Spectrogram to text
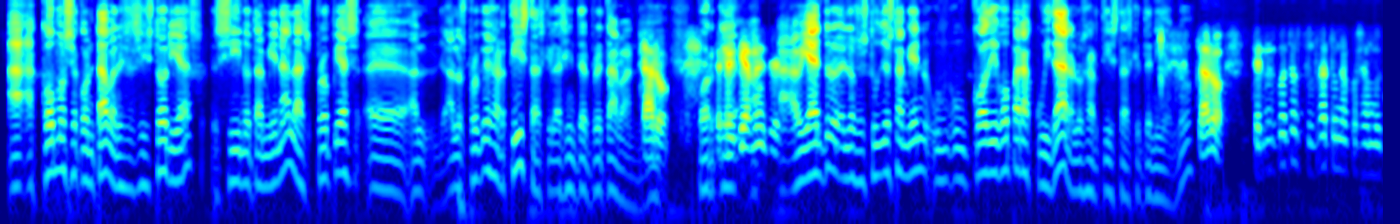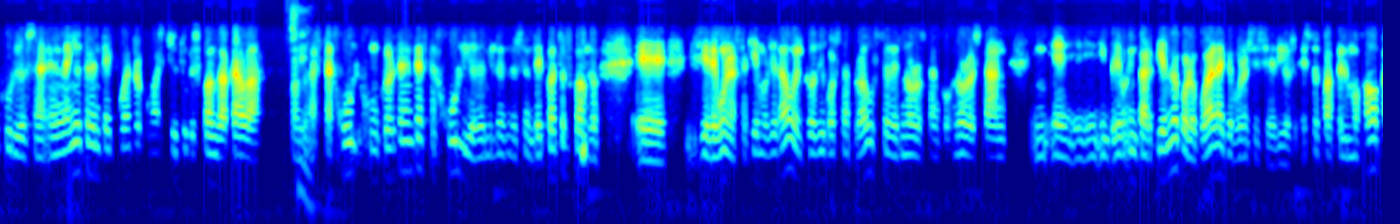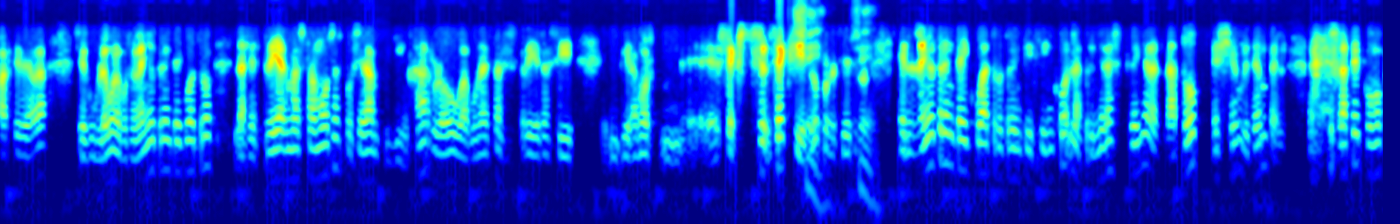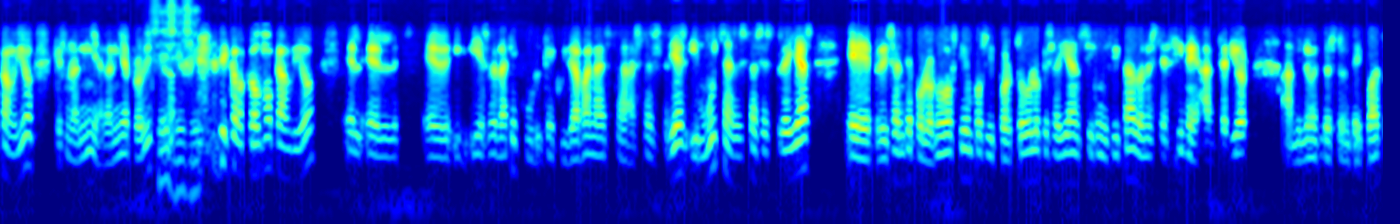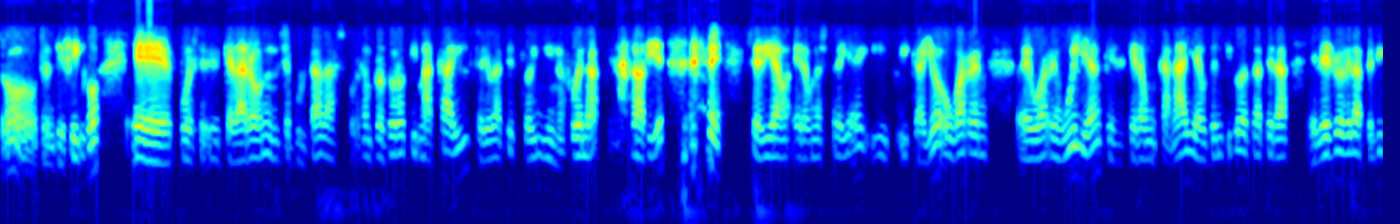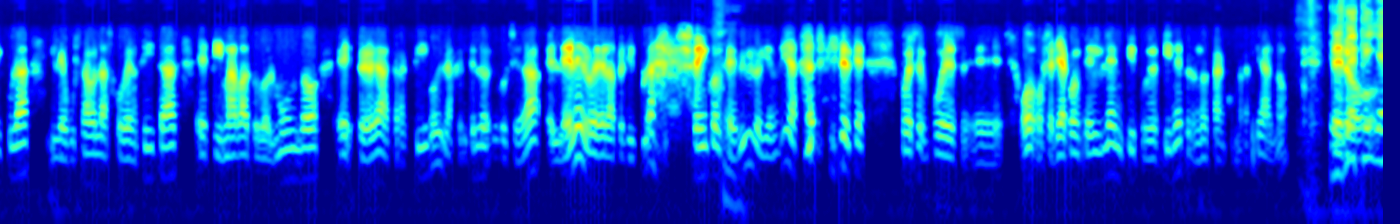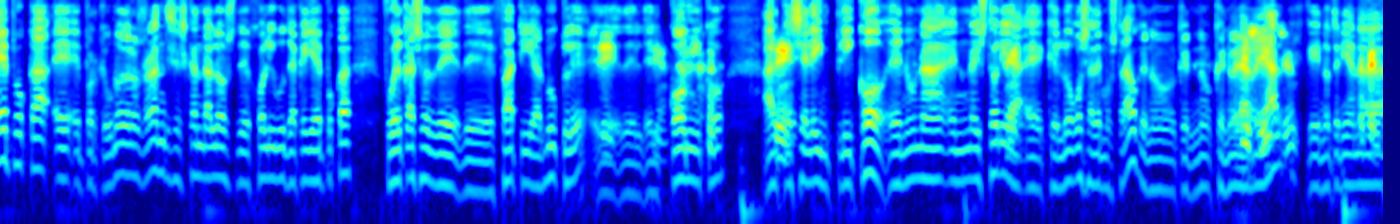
a, a cómo se contaban esas historias, sino también a las propias, eh, al- a, los propios artistas que las interpretaban. Claro, porque efectivamente. a- había dentro- en los estudios también un, un código para cuidar a los artistas que tenían, ¿no? Claro, ten en cuenta, tú trata una cosa muy curiosa. En el año 34, como has dicho tú, que es cuando acaba, cuando Sí. hasta julio, concretamente hasta julio de 1934 es cuando eh, dice, bueno, hasta aquí hemos llegado, el código está aprobado, ustedes no lo están no lo están eh, imp- impartiendo, con lo cual hay que ponerse serios. Esto es papel mojado, a partir de ahora se cumple. Bueno, pues en el año 34 las estrellas más famosas pues eran Jim Harlow o alguna de estas estrellas así, digamos, eh, sex- sexy, ¿no? Por decirlo. sí. En el año 34-35, la primera estrella, la, la top, es Shirley Temple. Fíjate cómo cambió, que es una niña, la niña prodigio. Sí, ¿no? sí, sí. Digo, cómo cambió el, el, el- y y es verdad que, cu- que cuidaban a, esta- a estas estrellas y muchas de estas estrellas, eh, precisamente por los nuevos tiempos y por todo lo que se habían significado en este cine anterior a 1934 o 35, eh, pues eh, quedaron sepultadas. Por ejemplo, Dorothy McKyle sería una actriz que hoy ni nos suena a nadie, sería era una estrella y, cayó. O Warren eh, Williams, que, era un canalla auténtico, de era el héroe de la película y le gustaban las jovencitas, timaba a todo el mundo, pero era atractivo y la gente lo consideraba el, héroe de la película. es inconcebible hoy en día. pues pues eh, o, o sería concebible en tipo de cine, pero no tan comercial, ¿no? Es de aquella época, eh, eh, porque uno de los grandes escándalos de Hollywood de aquella época fue el caso de, de Fatty Arbuckle, Sí, del, del sí. cómico, al Sí. que se le implicó en una, en una historia eh, que luego se ha demostrado que no, que no, que no era real, que no tenía nada,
